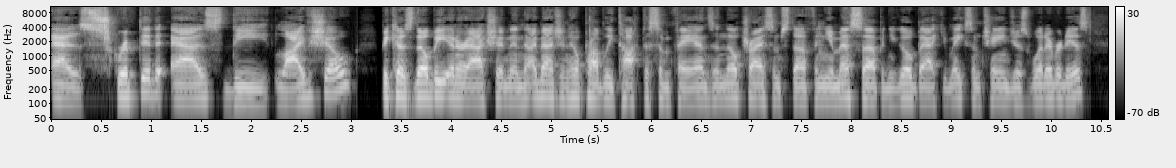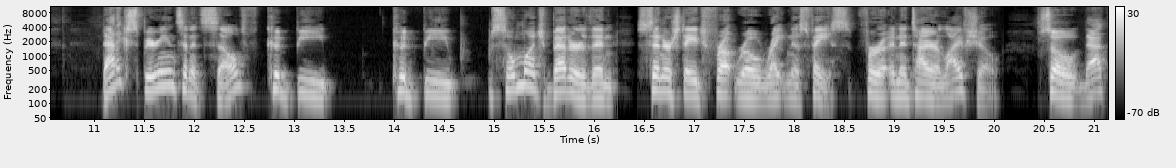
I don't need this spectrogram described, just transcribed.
as scripted as the live show because there'll be interaction and I imagine he'll probably talk to some fans and they'll try some stuff and you mess up and you go back, you make some changes, whatever it is. That experience in itself could be could be so much better than center stage front row right in his face for an entire live show. So that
